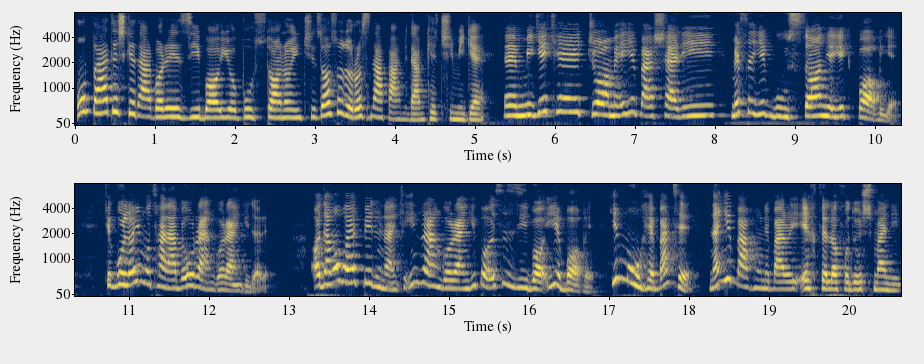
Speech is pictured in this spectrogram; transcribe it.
اون بعدش که درباره زیبایی و بوستان و این چیزاسو درست نفهمیدم که چی میگه. میگه که جامعه بشری مثل یه بوستان یا یک باقیه که گلای متنوع و رنگارنگی داره. آدما باید بدونن که این رنگارنگی باعث زیبایی باغه. یه موهبته نه یه بهونه برای اختلاف و دشمنی.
